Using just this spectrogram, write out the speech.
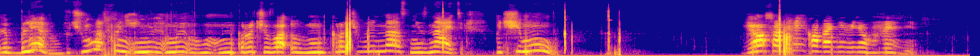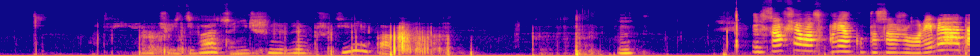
Да, блин, почему вас не, не- мы, мы, короче, ва- м, короче, вы нас не знаете? Почему? Я вас вообще никогда не видел в жизни. Они что, издеваются? Они решили над нами пошутить или как? И вообще вас в клетку посажу. Ребята,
